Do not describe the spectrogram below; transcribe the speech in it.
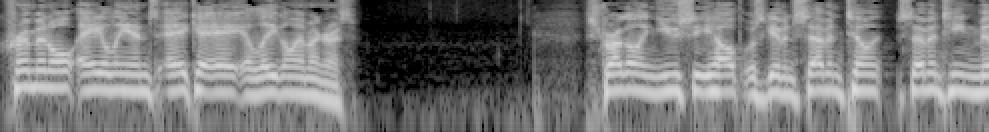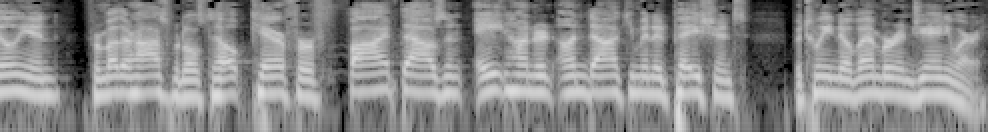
criminal aliens, aka illegal immigrants. Struggling UC Health was given 17 million from other hospitals to help care for 5,800 undocumented patients between November and January.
